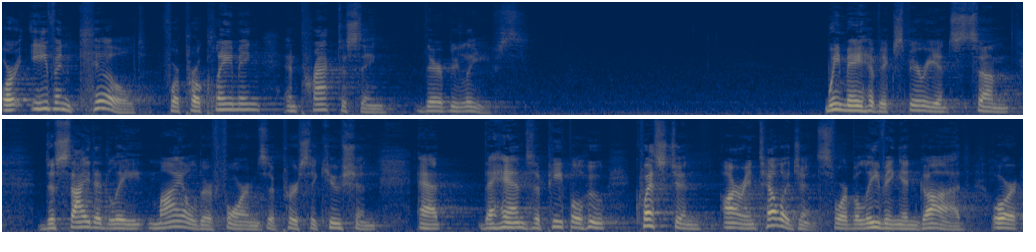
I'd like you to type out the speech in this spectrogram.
or even killed for proclaiming and practicing their beliefs. We may have experienced some decidedly milder forms of persecution at the hands of people who question our intelligence for believing in God or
